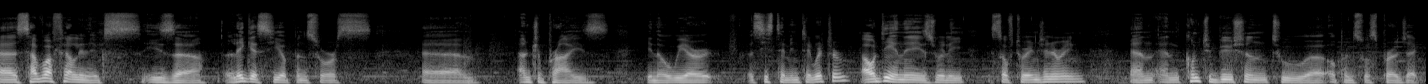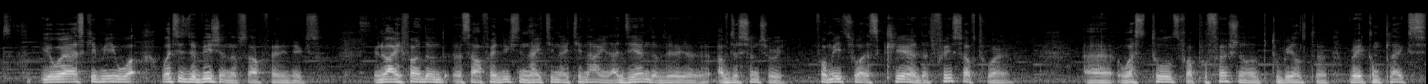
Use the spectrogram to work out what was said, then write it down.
Uh, Savoir-faire Linux is a legacy open source uh, enterprise. You know, we are a system integrator. Our DNA is really software engineering and, and contribution to uh, open source project. You were asking me what, what is the vision of Savoir-faire Linux. You know, I founded uh, Savoir-faire Linux in 1999 at the end of the, uh, of the century. For me, it was clear that free software uh, was tools for professionals to build a very complex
